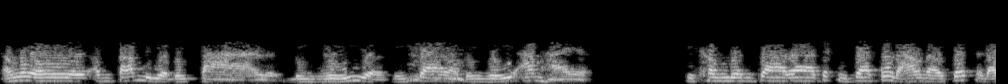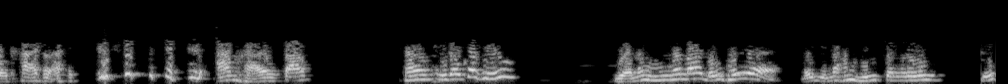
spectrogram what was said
Ông nói, ôi, ông tám bây giờ bị tà rồi, bị rủi rồi, bị cha là bị rủi ám hại rồi thì không nên cha ra, chắc người cha cố đạo nào chết rồi đầu thai lại. Ám hại ông tám. Không, thì đâu có hiểu. Giờ nó nó nói đủ thứ à bởi vì nó không hiểu chân lý. Biết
